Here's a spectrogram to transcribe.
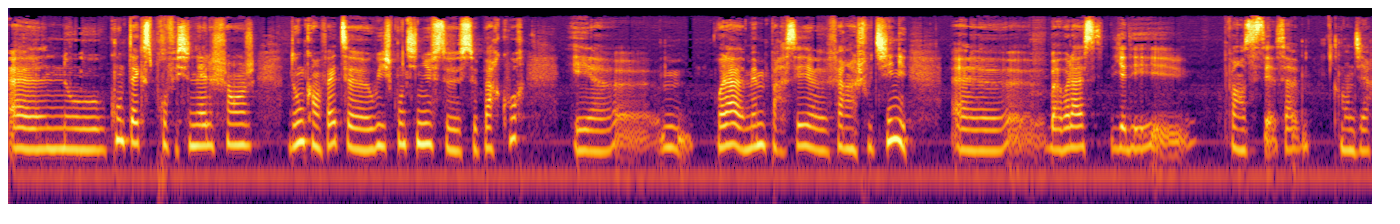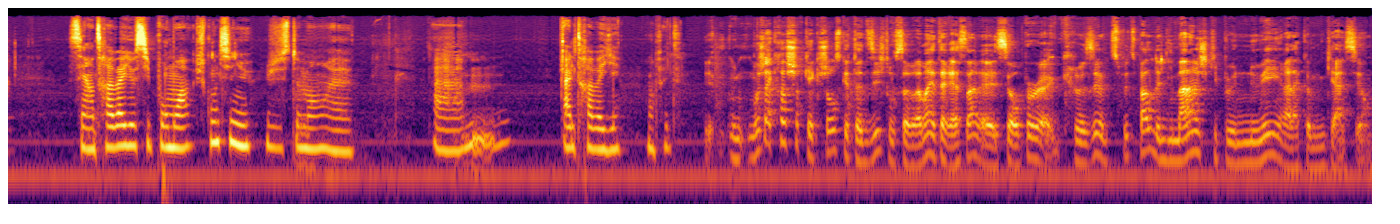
nos contextes professionnels changent. Donc, en fait, oui, je continue ce, ce parcours. Et euh, voilà, même passer euh, faire un shooting, euh, bah voilà, il y a des, enfin, ça, comment dire, c'est un travail aussi pour moi. Je continue justement à, à le travailler en fait. Moi, j'accroche sur quelque chose que tu as dit, je trouve ça vraiment intéressant. Si on peut creuser un petit peu, tu parles de l'image qui peut nuire à la communication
